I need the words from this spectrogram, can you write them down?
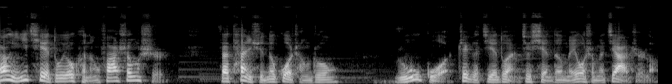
当一切都有可能发生时，在探寻的过程中，如果这个阶段就显得没有什么价值了，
